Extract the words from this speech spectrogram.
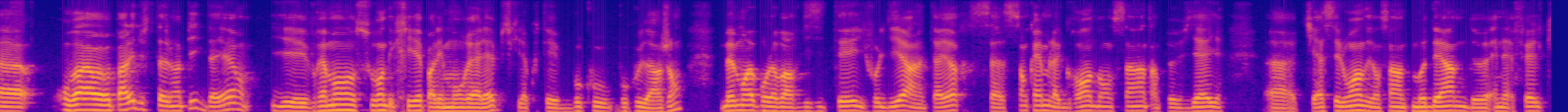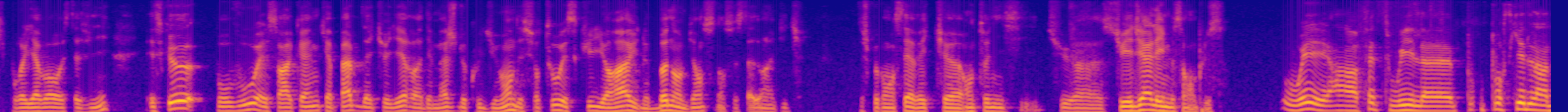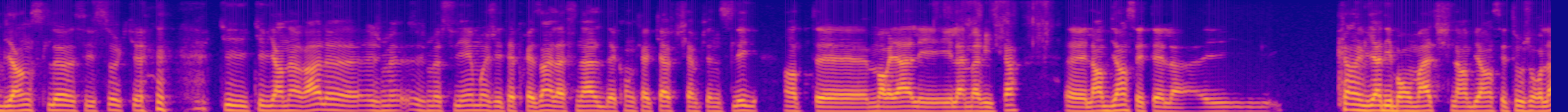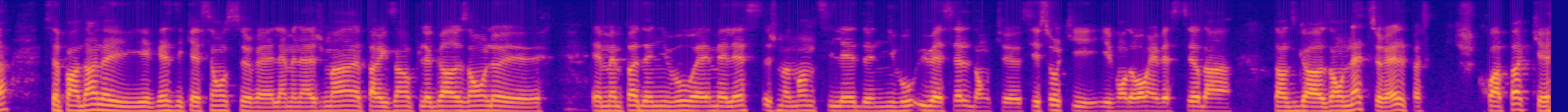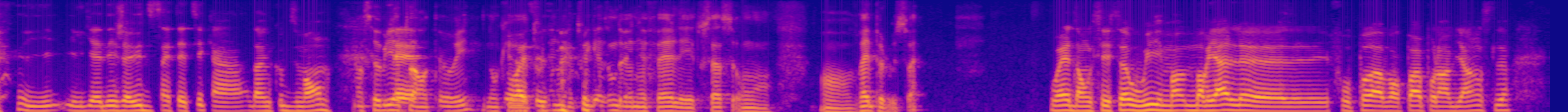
Euh, on va reparler du stade olympique d'ailleurs il est vraiment souvent décrié par les Montréalais puisqu'il a coûté beaucoup, beaucoup d'argent. Même moi, pour l'avoir visité, il faut le dire, à l'intérieur, ça sent quand même la grande enceinte un peu vieille euh, qui est assez loin des enceintes modernes de NFL qui pourrait y avoir aux États-Unis. Est-ce que pour vous, elle sera quand même capable d'accueillir euh, des matchs de Coupe du Monde? Et surtout, est-ce qu'il y aura une bonne ambiance dans ce stade olympique? Je peux commencer avec euh, Anthony, si tu, si tu es déjà allé, il me semble en plus. Oui, en fait, oui. pour, ce qui est de l'ambiance, là, c'est sûr qu'il y en aura. Là. Je, me, je me souviens, moi, j'étais présent à la finale de CONCACAF Champions League entre euh, Montréal et, l'América. Euh, l'ambiance était là. quand il y a des bons matchs, l'ambiance est toujours là. Cependant, là, il reste des questions sur euh, l'aménagement. Par exemple, le gazon, là, et même pas de niveau MLS. Je me demande s'il est de niveau USL. Donc, euh, c'est sûr qu'ils vont devoir investir dans, dans du gazon naturel parce que je crois pas qu'il y ait déjà eu du synthétique dans une Coupe du Monde. C'est obligatoire en théorie. Donc, euh, tous, les, gazons de NFL et tout ça seront en, vraie pelouse. Ouais. Ouais, donc c'est ça. Oui, Montréal, il ne faut pas avoir peur pour l'ambiance.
